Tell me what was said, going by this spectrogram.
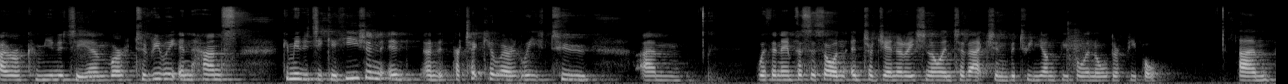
our community and were to really enhance community cohesion, in, and particularly to um, with an emphasis on intergenerational interaction between young people and older people. Um,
